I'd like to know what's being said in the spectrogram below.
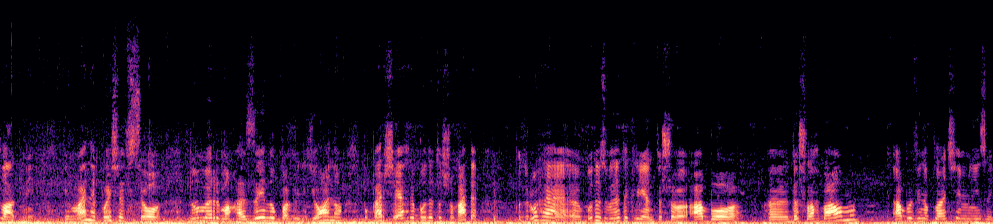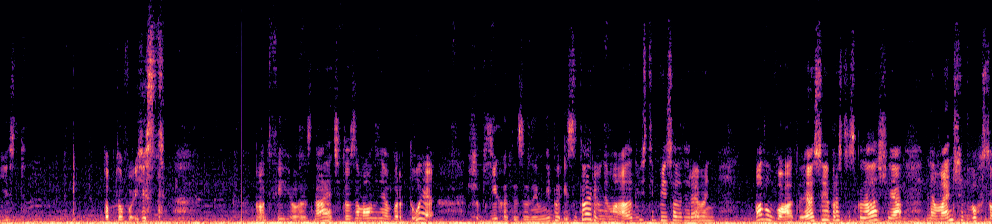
платний. І в мене пише все: номер магазину, павільйону. По-перше, я грибу то шукати. По-друге, е, буду дзвонити клієнту, що або е, до шлагбауму, або він оплачує мені заїзд. Тобто виїзд. Ну, от фіг його знає, чи то замовлення вартує, щоб їхати за ним. Ніби і заторів немає, але 250 гривень малувато. Я собі просто сказала, що я на менше 200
